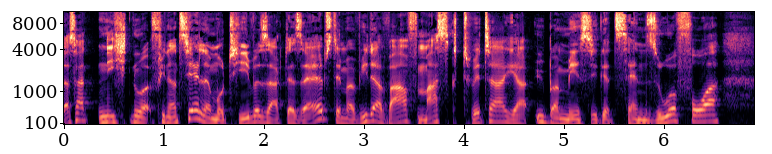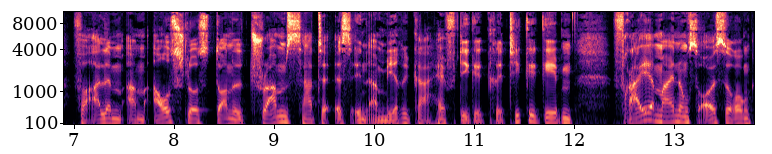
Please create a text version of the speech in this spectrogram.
das hat nicht nur finanzielle Motive, sagt er selbst. Immer wieder warf Musk Twitter ja übermäßige Zensur vor. Vor allem am Ausschluss Donald Trumps hatte es in Amerika heftige Kritik gegeben. Freie Meinungsäußerung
